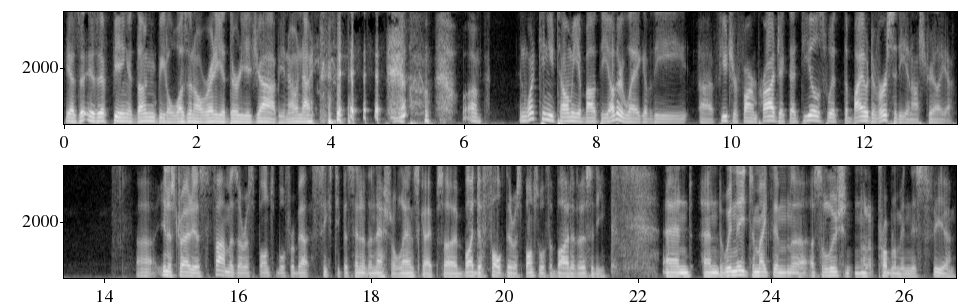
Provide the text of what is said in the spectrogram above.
Yeah, as, as if being a dung beetle wasn't already a dirty job, you know. Now, um, and what can you tell me about the other leg of the uh, Future Farm project that deals with the biodiversity in Australia? Uh, in Australia, farmers are responsible for about 60% of the national landscape. So by default, they're responsible for biodiversity and and we need to make them a, a solution, not a problem in this sphere.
